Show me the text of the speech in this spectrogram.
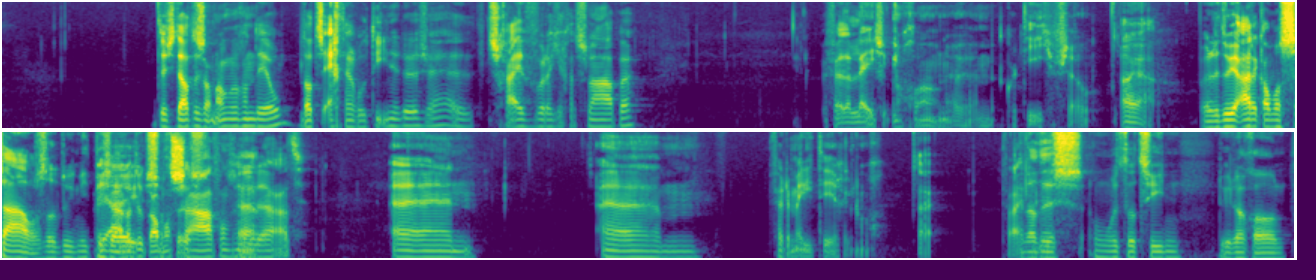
Dus dat is dan ook nog een deel. Dat is echt een routine dus, hè. Het schrijven voordat je gaat slapen. Verder lees ik nog gewoon eh, een kwartiertje of zo. Oh ja. Maar dat doe je eigenlijk allemaal s'avonds. Dat doe je niet per se Ja, dat doe ik allemaal s'avonds Ja. inderdaad. En ehm, verder mediteer ik nog. En dat is, hoe moet dat zien? Doe je dan gewoon,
